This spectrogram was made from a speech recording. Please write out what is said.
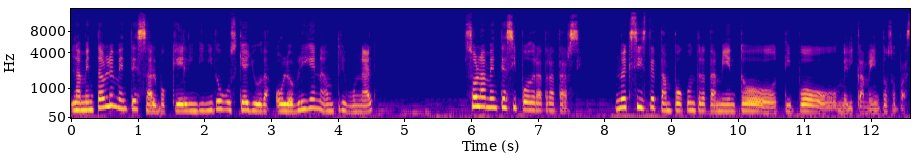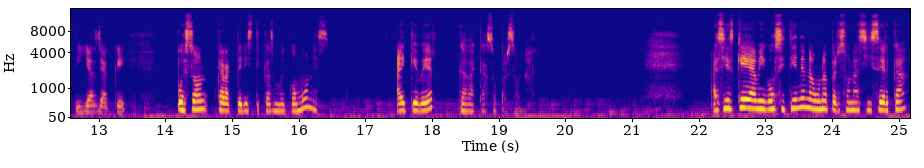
Lamentablemente, salvo que el individuo busque ayuda o le obliguen a un tribunal, solamente así podrá tratarse. No existe tampoco un tratamiento tipo medicamentos o pastillas, ya que pues son características muy comunes. Hay que ver cada caso personal. Así es que amigos, si tienen a una persona así cerca,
